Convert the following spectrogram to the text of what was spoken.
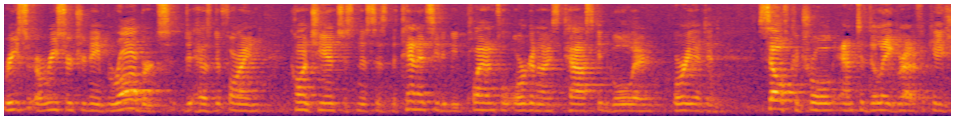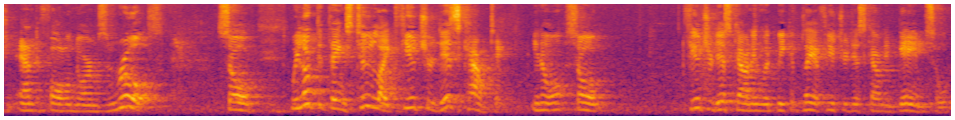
a researcher named Roberts has defined conscientiousness as the tendency to be planful, organized, task and goal oriented, self controlled, and to delay gratification and to follow norms and rules. So we looked at things too like future discounting. You know, so future discounting would we could play a future discounting game. So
